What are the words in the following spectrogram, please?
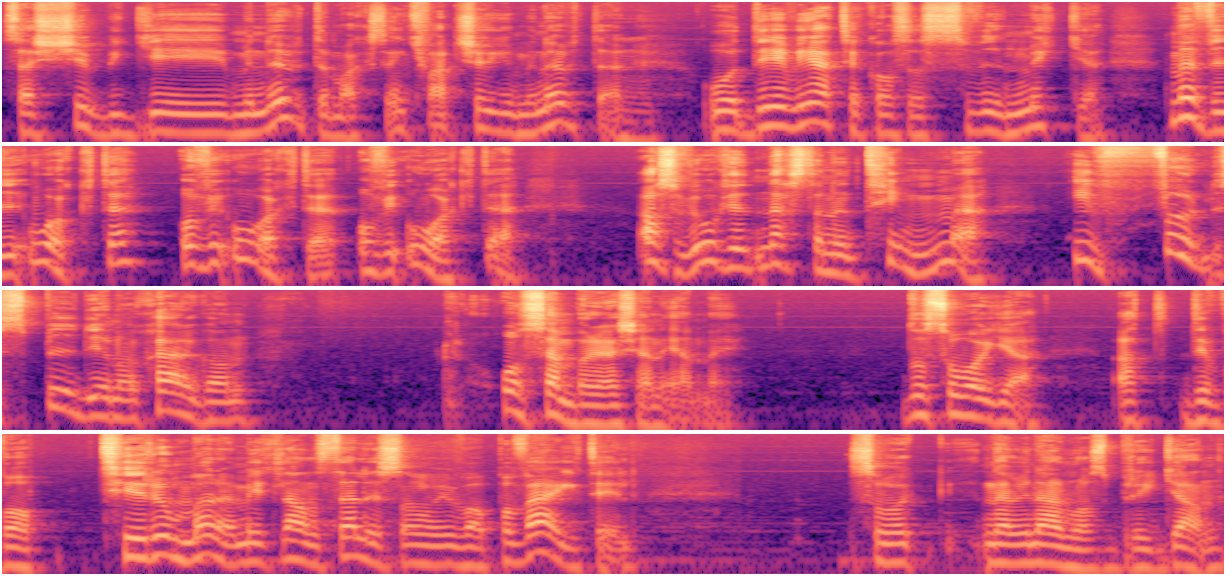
så här 20 minuter max, en kvart, 20 minuter. Och det vet jag kostar svinmycket. Men vi åkte och vi åkte och vi åkte. Alltså vi åkte nästan en timme i full speed genom skärgården. Och sen började jag känna igen mig. Då såg jag att det var till Rummare, mitt landställe som vi var på väg till. Så när vi närmade oss bryggan,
